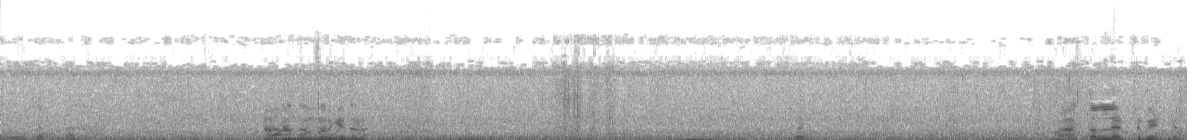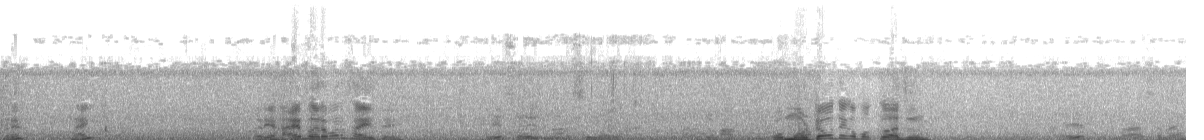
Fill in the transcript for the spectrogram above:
बघू शकता थांब, थांब, थांब, वर घे थोडं. लट भेटलं तर नाही? तरी हाय बरोबर साईज आहे. हे मोठं होते का पक्क अजून? असं नाही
